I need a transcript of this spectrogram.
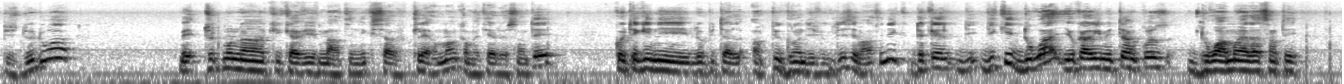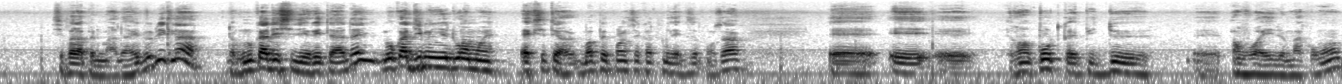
plus de droits. Mais tout le monde qui vit Martinique savent clairement qu'en matière de santé, côté qui l'hôpital en plus grande difficulté, c'est Martinique. De, quel, qui droit il y a mettre en cause droit moins à la santé c'est pas la peine de la République là. Donc nous avons décidé de rester à mais nous avons diminuer droit moins, etc. Moi, je peux prendre 50 000 exemples comme ça. Et, rencontre deux envoyés de Macron.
